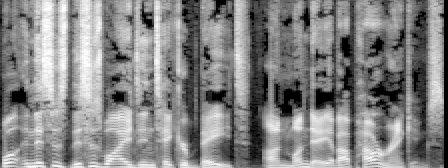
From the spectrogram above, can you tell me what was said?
Well, and this is this is why I didn't take your bait on Monday about power rankings.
